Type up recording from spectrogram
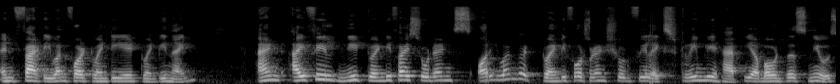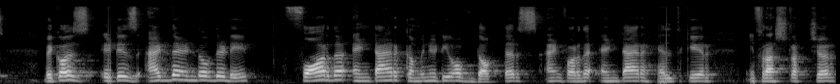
In fact, even for 28, 29 and I feel NEET 25 students or even the 24 students should feel extremely happy about this news because it is at the end of the day for the entire community of doctors and for the entire healthcare infrastructure,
